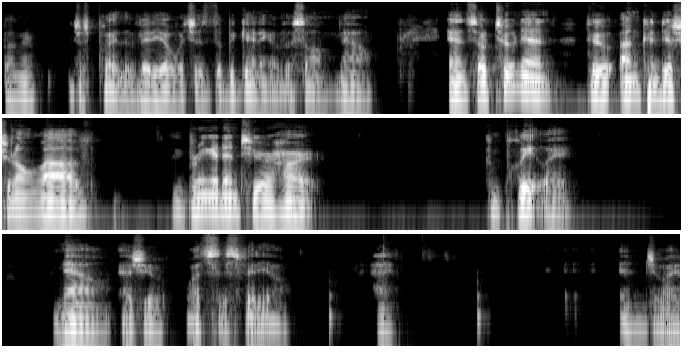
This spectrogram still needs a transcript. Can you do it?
but I'm going to just play the video, which is the beginning of the song now. And so tune in to Unconditional Love and bring it into your heart completely now as you watch this video. Okay. Enjoy.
